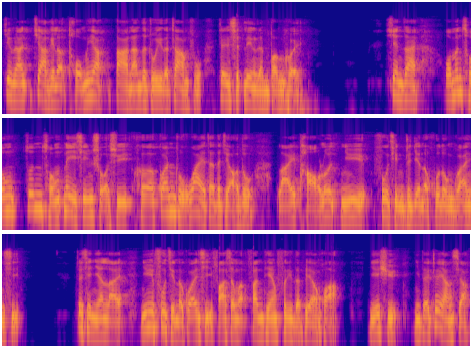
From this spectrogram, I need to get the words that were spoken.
竟然嫁给了同样大男子主义的丈夫，真是令人崩溃。现在，我们从遵从内心所需和关注外在的角度来讨论你与父亲之间的互动关系。这些年来，你与父亲的关系发生了翻天覆地的变化。也许你在这样想：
